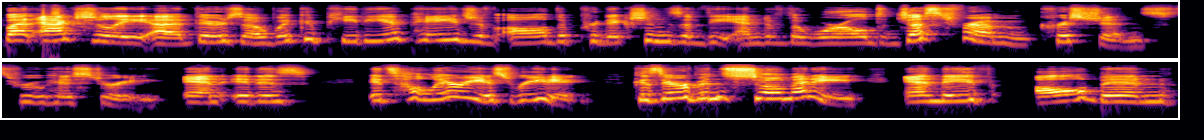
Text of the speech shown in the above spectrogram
But actually, uh, there's a Wikipedia page of all the predictions of the end of the world just from Christians through history, and it is it's hilarious reading because there have been so many, and they've all been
